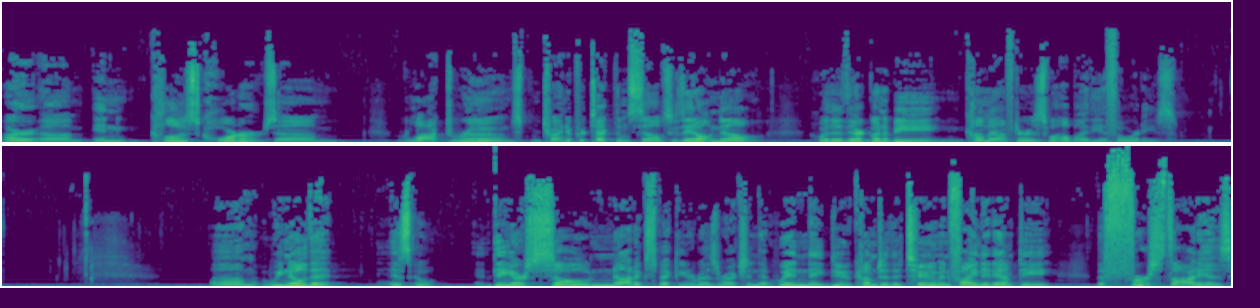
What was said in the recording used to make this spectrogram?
are um, in closed quarters, um, locked rooms, trying to protect themselves because they don't know whether they're going to be come after as well by the authorities. Um, we know that is they are so not expecting a resurrection that when they do come to the tomb and find it empty, the first thought is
